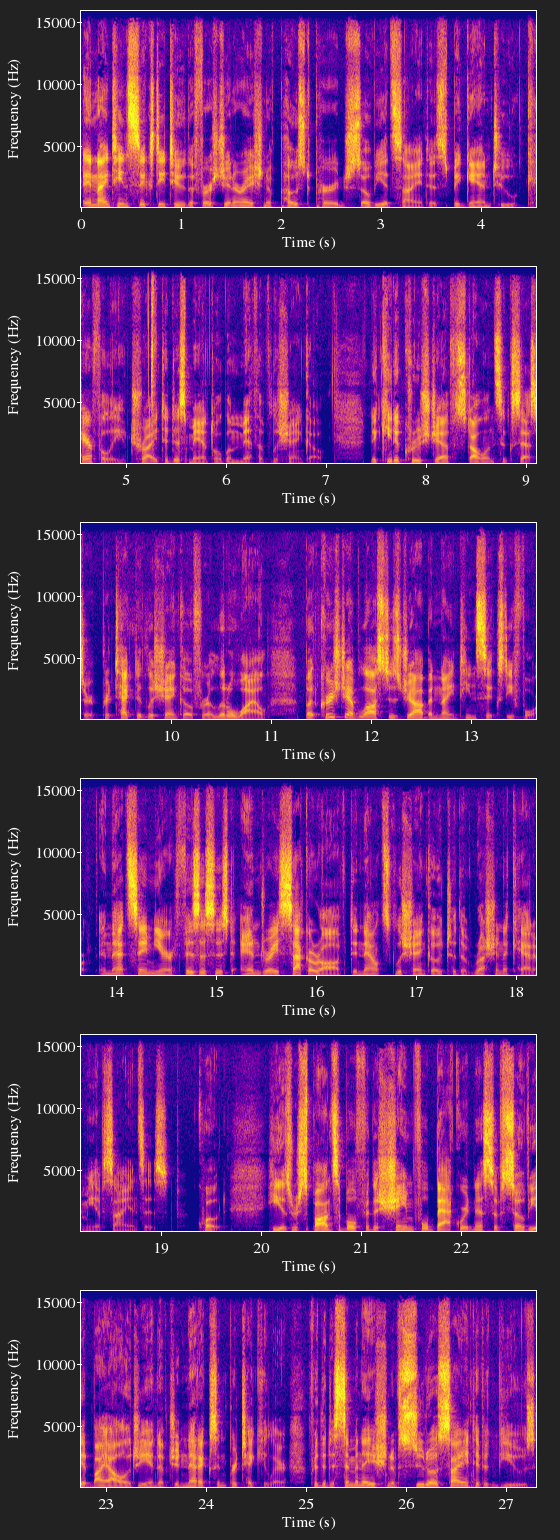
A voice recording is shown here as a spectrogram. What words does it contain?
In 1962, the first generation of post purge Soviet scientists began to carefully try to dismantle the myth of Lysenko. Nikita Khrushchev, Stalin's successor, protected Lysenko for a little while, but Khrushchev lost his job in 1964. And that same year, physicist Andrei Sakharov denounced Lysenko to the Russian Academy of Sciences. Quote, he is responsible for the shameful backwardness of Soviet biology and of genetics in particular, for the dissemination of pseudoscientific views,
